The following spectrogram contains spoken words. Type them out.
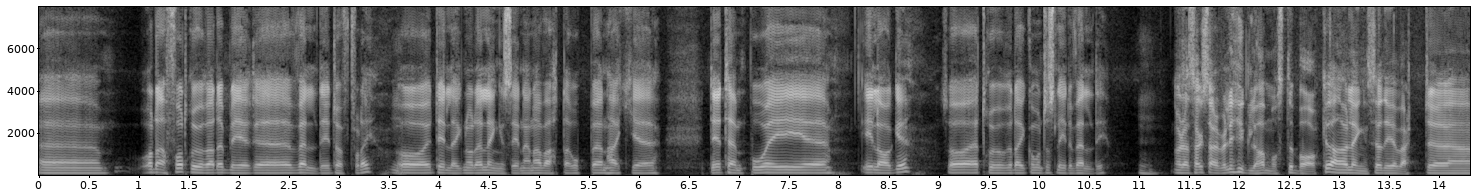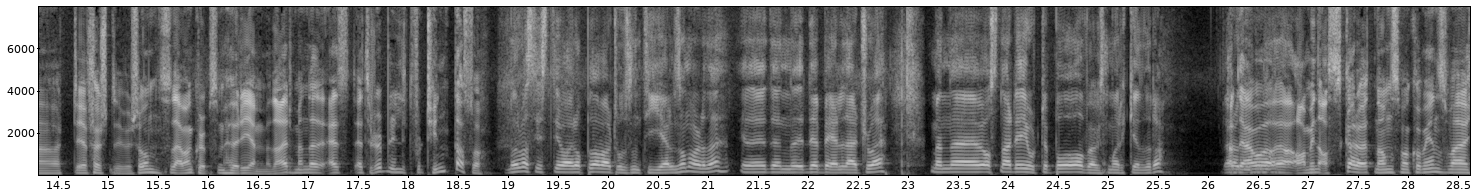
Eh, og Derfor tror jeg det blir eh, veldig tøft for dem. Og I tillegg, når det er lenge siden en har vært der oppe, en har ikke det tempoet i, eh, i laget. Så jeg tror de kommer til å slite veldig. Når det er sagt, så er det veldig hyggelig å ha Moss tilbake. Da. Det er lenge siden de har vært, uh, vært i førstedivisjon. Så det er jo en klubb som hører hjemme der. Men det, jeg, jeg tror det blir litt for tynt, altså. Når var sist de var oppe? da? Var det 2010 eller sånn? Var det det? I den, det BL-et der, tror jeg. Men åssen uh, har de gjort det på overgangsmarkedet, da? Ja, det er jo eh, Amin Askar er et navn som har kommet inn, som er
